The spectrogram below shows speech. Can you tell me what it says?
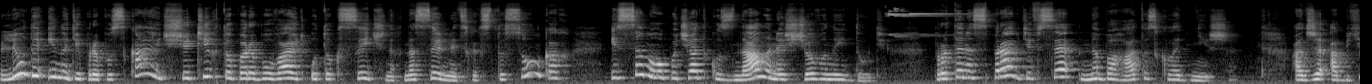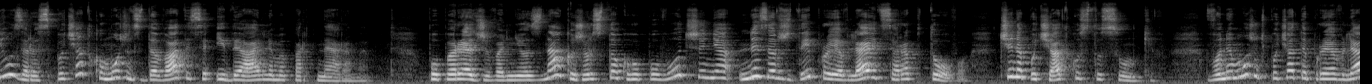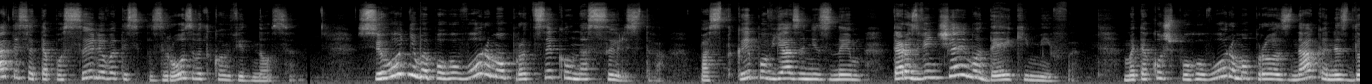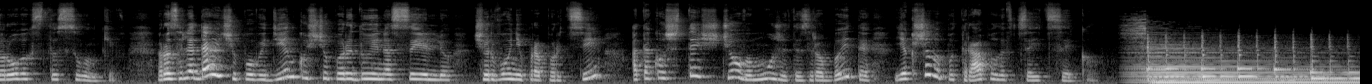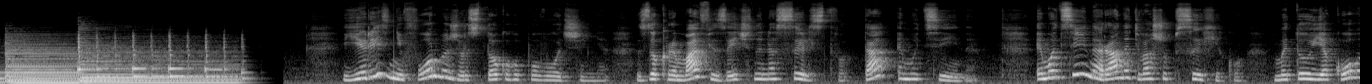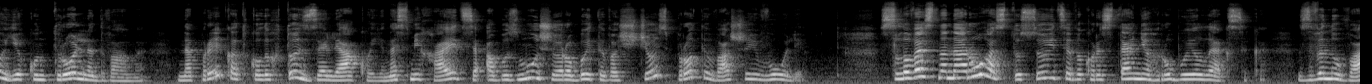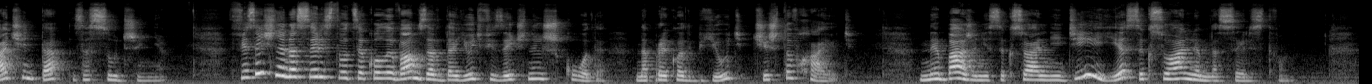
Люди іноді припускають, що ті, хто перебувають у токсичних насильницьких стосунках, із самого початку знали, на що вони йдуть. Проте насправді все набагато складніше. Адже аб'юзери спочатку можуть здаватися ідеальними партнерами. Попереджувальні ознаки жорстокого поводження не завжди проявляються раптово чи на початку стосунків. Вони можуть почати проявлятися та посилюватись з розвитком відносин. Сьогодні ми поговоримо про цикл насильства, пастки пов'язані з ним та розвінчаємо деякі міфи. Ми також поговоримо про ознаки нездорових стосунків, розглядаючи поведінку, що передує насиллю, червоні прапорці, а також те, що ви можете зробити, якщо ви потрапили в цей цикл. Є різні форми жорстокого поводження, зокрема фізичне насильство та емоційне. Емоційне ранить вашу психіку, метою якого є контроль над вами. Наприклад, коли хтось залякує, насміхається або змушує робити вас щось проти вашої волі. Словесна наруга стосується використання грубої лексики, звинувачень та засудження. Фізичне насильство це коли вам завдають фізичної шкоди, наприклад, б'ють чи штовхають. Небажані сексуальні дії є сексуальним насильством.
